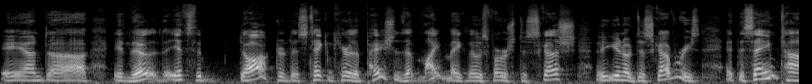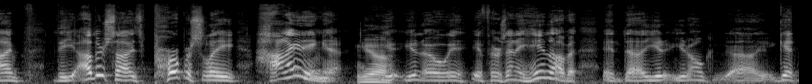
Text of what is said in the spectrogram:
And uh, it, it's the doctor that's taking care of the patients that might make those first discuss, you know, discoveries. At the same time, the other side's purposely hiding it. Yeah. You, you know, if there's any hint of it, it uh, you, you don't uh, get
